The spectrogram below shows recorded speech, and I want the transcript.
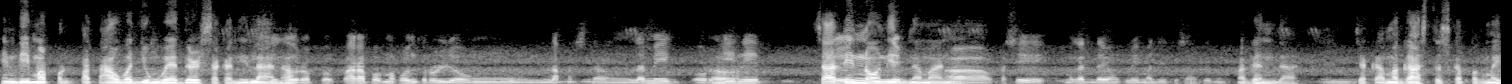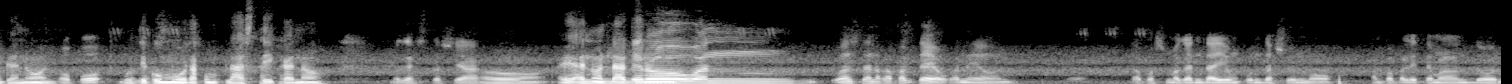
hindi mapagpatawad yung weather sa kanila, no? Siguro po. Para po makontrol yung lakas ng lamig or Oo. init. Sa atin no need naman. Ah, kasi maganda yung klima dito sa atin. Maganda. Mm. Tsaka magastos kapag may ganon. Opo. Buti kung mura kung plastic, ano? Magastos siya. Oo. Ay ano ang laging Pero one, once na nakapagtayo ka na yun, tapos maganda yung pundasyon mo, ang papalitan mo lang doon,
